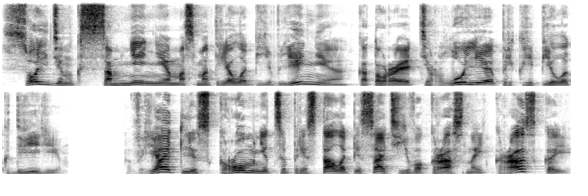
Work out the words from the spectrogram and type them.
Сольдинг с сомнением осмотрел объявление, которое Терлулия прикрепила к двери. Вряд ли скромница пристала писать его красной краской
